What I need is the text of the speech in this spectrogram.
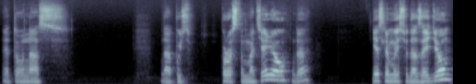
это у нас, да, пусть просто материал, да. Если мы сюда зайдем,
